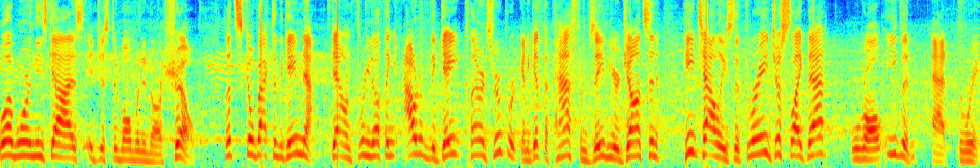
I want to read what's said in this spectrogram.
We'll have more on these guys in just a moment in our show. Let's go back to the game now. Down 3 0 out of the gate. Clarence Rupert going to get the pass from Xavier Johnson. He tallies the three just like that. We're all even at three.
